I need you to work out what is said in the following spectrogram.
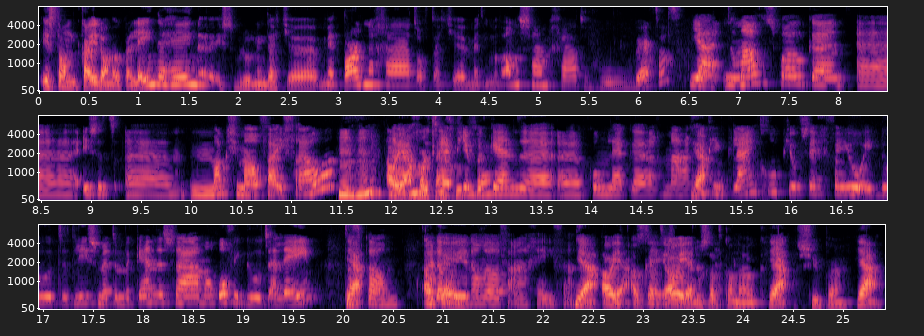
Is dan, kan je dan ook alleen erheen? Is de bedoeling dat je met partner gaat of dat je met iemand anders samen gaat? Of hoe werkt dat? Ja, normaal gesproken is het ehm, maximaal vijf vrouwen. Oh Nou ja, goed, heb je een bekende, eh, kom lekker. Maar Ja. heb je een klein groepje of zeg je van joh, ik doe het het liefst met een bekende samen of ik doe het alleen. Dat Ja. kan. Maar Oké. dat moet je dan wel even aangeven. Ja, oh ja, Dus oké. is Oh ja, dus dat kan ook. Ja, super. Ja.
